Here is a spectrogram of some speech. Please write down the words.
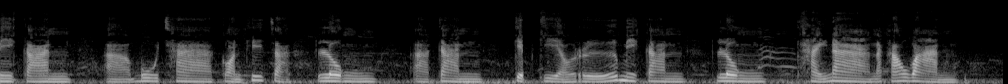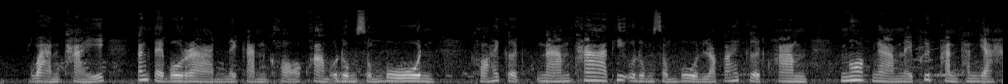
มีการบูชาก่อนที่จะลงการเก็บเกี่ยวหรือมีการลงไถนานะคะหวานหวานไถตั้งแต่โบราณในการขอความอุดมสมบูรณ์ อให้เกิดน้ำท่าที่อุดมสมบูรณ์ แล้วก็ให้เกิดความงอกงามในพืชพันธุ์ธัญญาห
